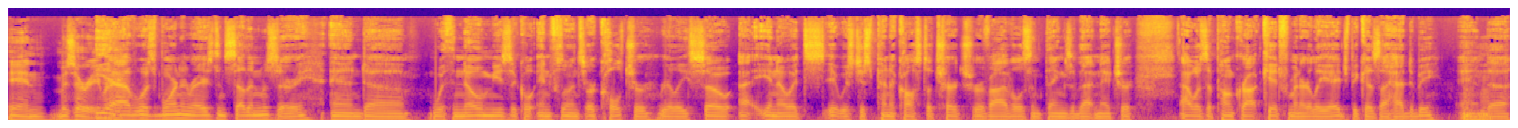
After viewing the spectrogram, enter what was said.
in Missouri, right? Yeah, I was born and raised in southern Missouri, and uh, with no musical influence or culture really. So uh, you know, it's it was just Pentecostal church revivals and things of that nature. I was a punk rock kid from an early age because I had to be. And uh,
